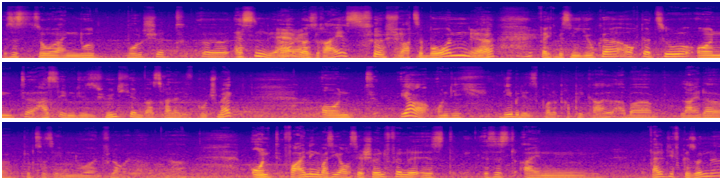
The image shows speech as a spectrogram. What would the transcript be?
Es ist so ein Null-Bullshit-Essen. ja? Ja. Du hast Reis, schwarze Bohnen, ja. Ja. vielleicht ein bisschen Yucca auch dazu und äh, hast eben dieses Hühnchen, was relativ gut schmeckt. Und ja, und ich liebe dieses Polo Tropical, aber leider gibt es das eben nur in Florida. Ja? Und vor allen Dingen, was ich auch sehr schön finde, ist, es ist ein relativ gesunder äh,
